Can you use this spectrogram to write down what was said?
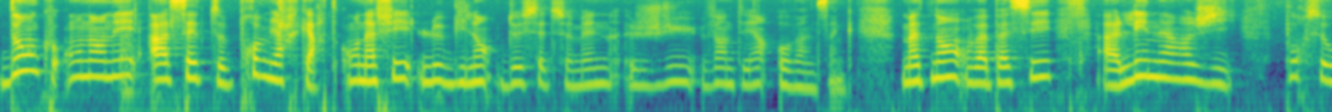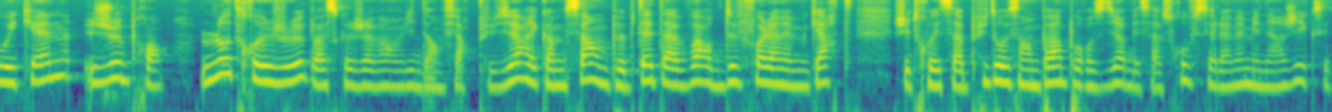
Donc on en est à cette première carte. On a fait le bilan de cette semaine du 21 au 25. Maintenant on va passer à l'énergie pour ce week-end. Je prends l'autre jeu parce que j'avais envie d'en faire plusieurs et comme ça on peut peut-être avoir deux fois la même carte. J'ai trouvé ça plutôt sympa pour se dire, mais ça se trouve c'est la même énergie, etc.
